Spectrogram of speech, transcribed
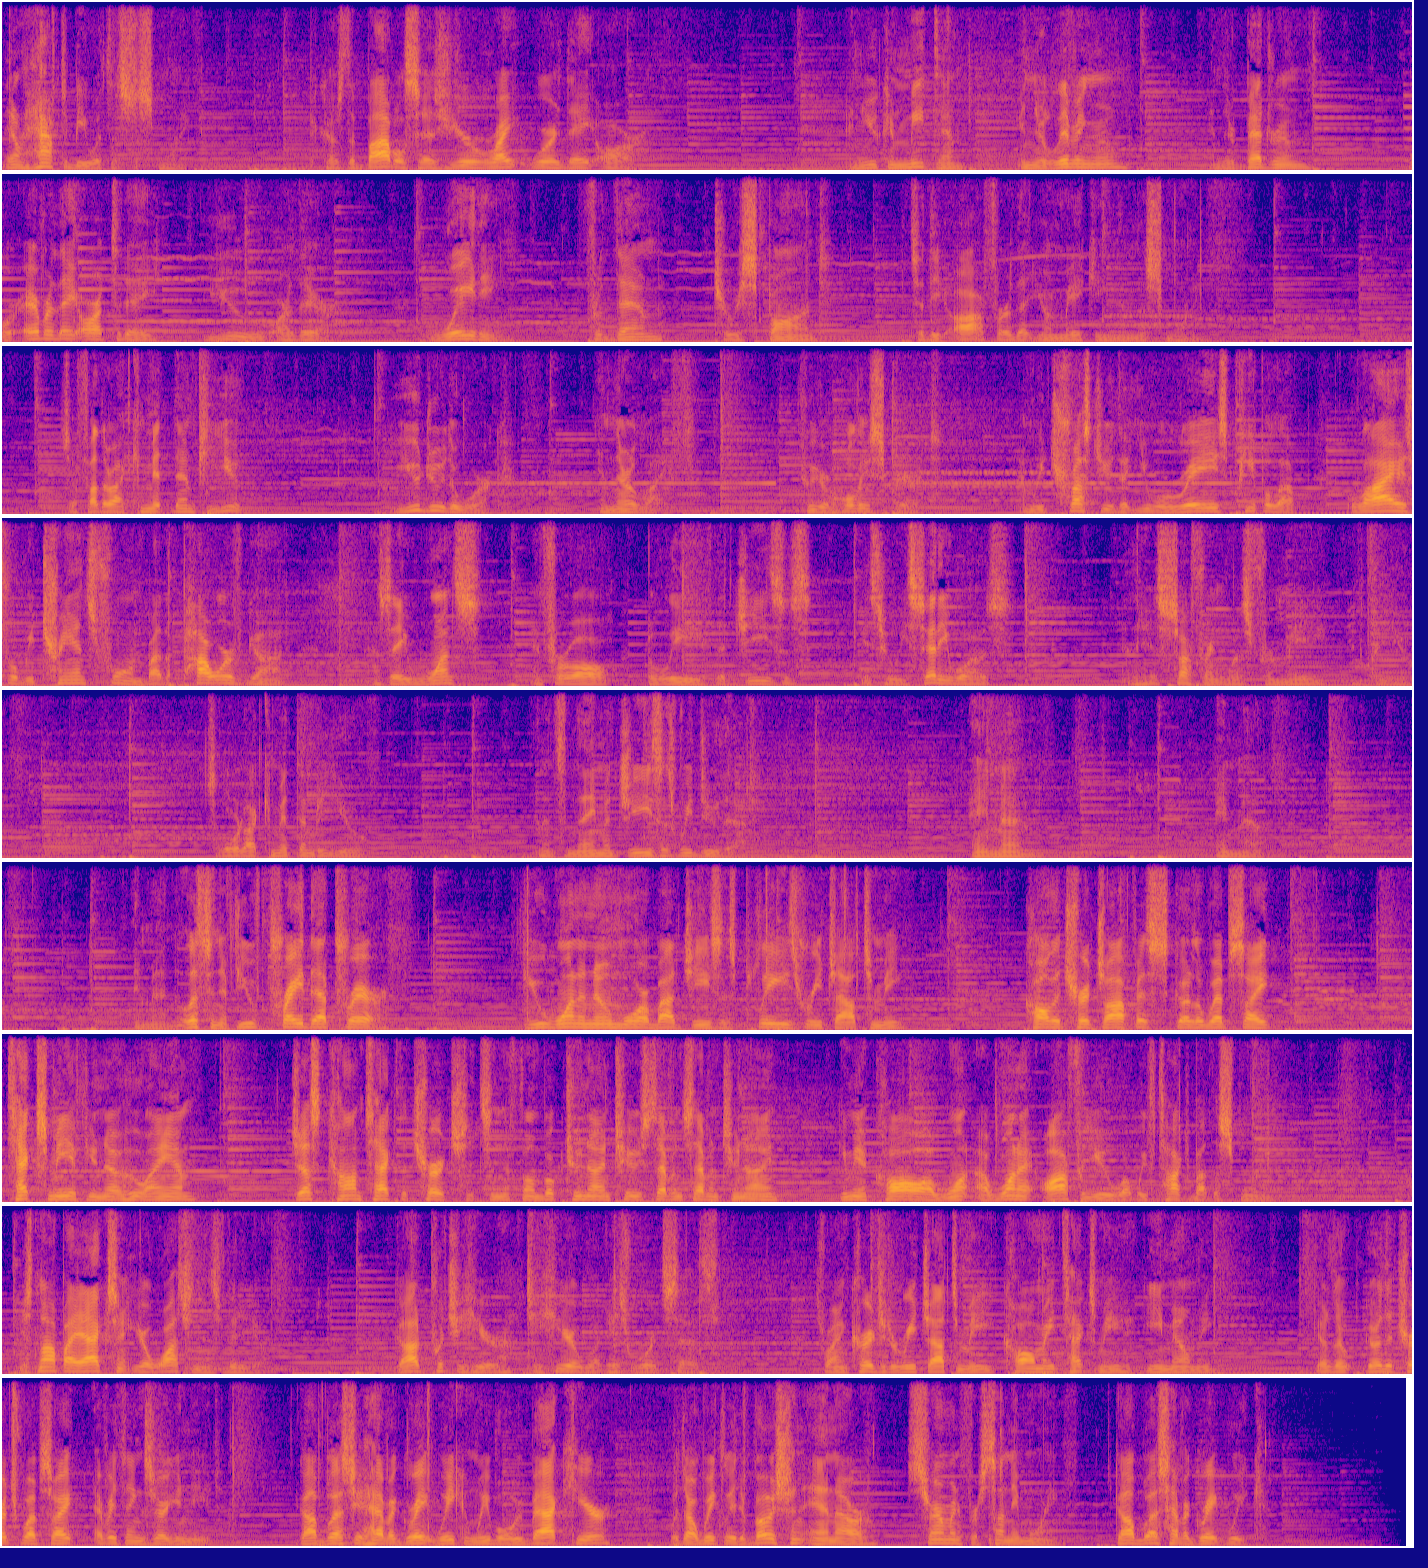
They don't have to be with us this morning because the Bible says you're right where they are. And you can meet them in their living room, in their bedroom, wherever they are today, you are there, waiting for them to respond to the offer that you're making them this morning. So, Father, I commit them to you. You do the work in their life through your Holy Spirit. And we trust you that you will raise people up. Lives will be transformed by the power of God as they once and for all believe that Jesus is who he said he was and that his suffering was for me and for you. So, Lord, I commit them to you. And it's in the name of Jesus we do that. Amen. Amen. Amen. Listen, if you've prayed that prayer, you want to know more about Jesus, please reach out to me. Call the church office, go to the website, text me if you know who I am. Just contact the church. It's in the phone book 292 7729. Give me a call. I want, I want to offer you what we've talked about this morning. It's not by accident you're watching this video. God put you here to hear what His Word says. So I encourage you to reach out to me, call me, text me, email me. Go to the, go to the church website. Everything's there you need. God bless you. Have a great week, and we will be back here with our weekly devotion and our sermon for Sunday morning. God bless. Have a great week.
